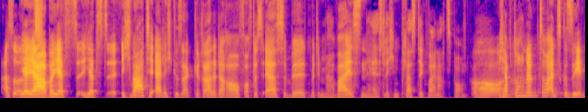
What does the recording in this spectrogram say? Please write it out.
Also, Ja, ja, aber jetzt, jetzt, äh, ich warte ehrlich gesagt gerade darauf, auf das erste Bild mit dem weißen, hässlichen Plastik-Weihnachtsbaum. oh, ich habe noch nirgends so eins gesehen,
